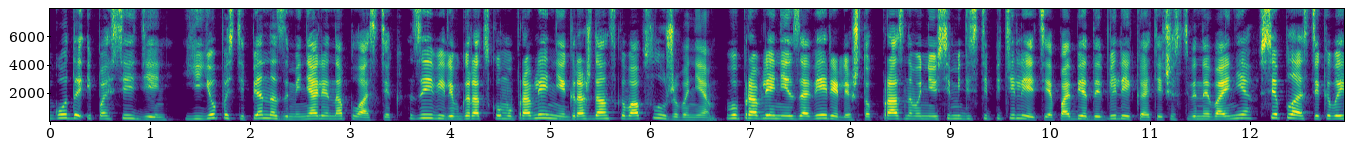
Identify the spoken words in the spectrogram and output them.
года и по сей день. Ее постепенно заменяли на пластик, заявили в городском управлении гражданского обслуживания. В управлении заверили, что к празднованию 75-летия победы в Великой Отечественной войне все пластиковые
